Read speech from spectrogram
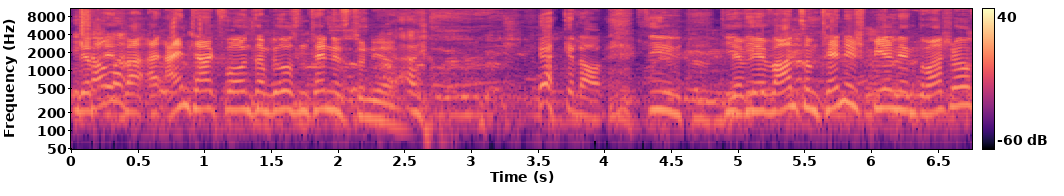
Ich Wir- schau es mal. war ein Tag vor unserem großen Tennisturnier. Ja, genau. Die, die, Wir, die, wir waren zum Tennisspielen in Braschow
